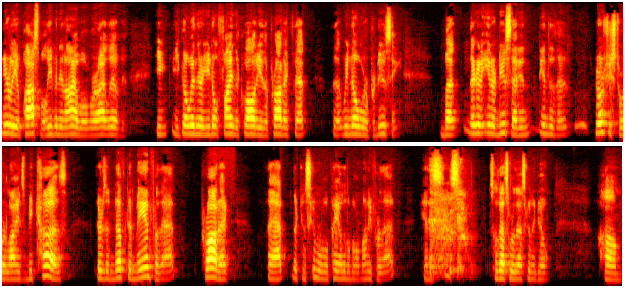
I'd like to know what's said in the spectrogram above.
nearly impossible, even in Iowa where I live. You, you go in there, you don't find the quality of the product that, that we know we're producing. But they're going to introduce that in, into the grocery store lines because there's enough demand for that product that the consumer will pay a little more money for that. And so that's where that's going to go. Um,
